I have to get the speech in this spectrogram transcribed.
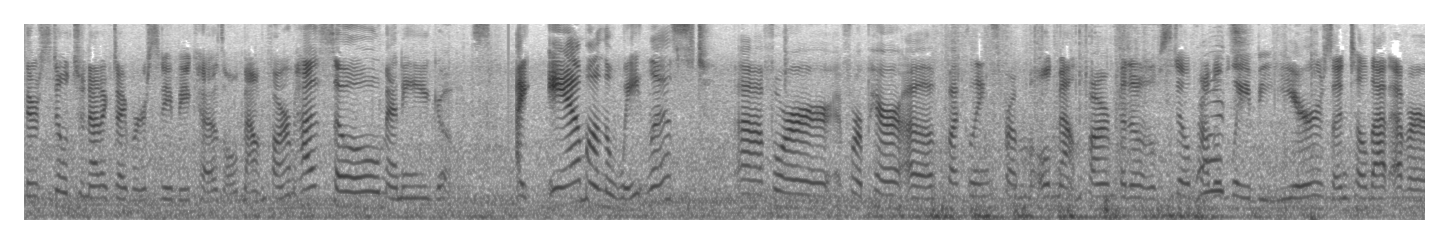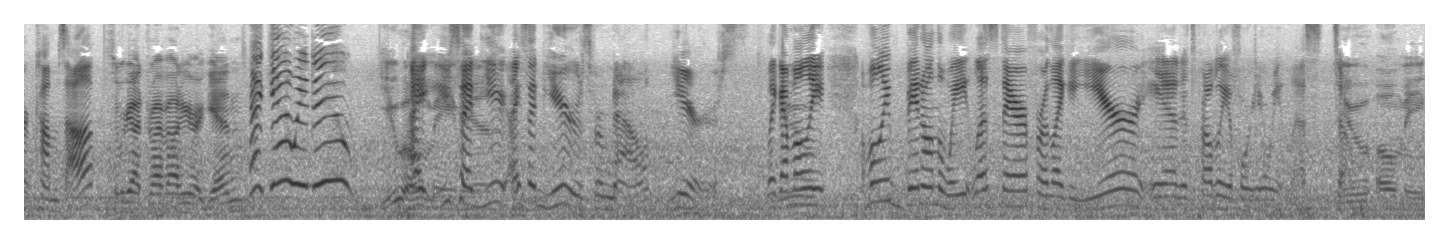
there's still genetic diversity because Old Mountain Farm has so many goats. I am on the wait list uh, for for a pair of bucklings from Old Mountain Farm, but it'll still probably be years until that ever comes up. So we gotta drive out here again? Heck yeah, we do. You owe I me. you said year. I said years from now. Years. Like I've only I've only been on the wait list there for like a year, and it's probably a four year wait list. So You owe me.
